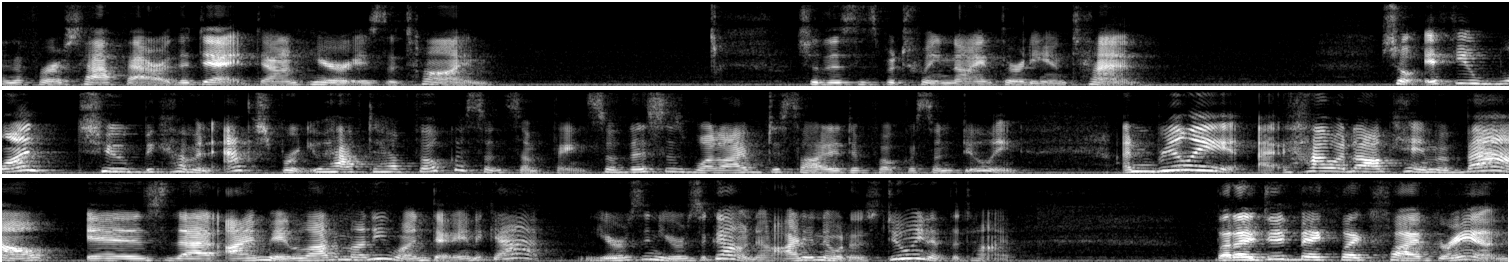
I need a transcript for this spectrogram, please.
in the first half hour of the day. Down here is the time. So this is between 9.30 and 10. So if you want to become an expert, you have to have focus on something. So this is what I've decided to focus on doing. And really, uh, how it all came about is that I made a lot of money one day in a gap years and years ago. Now, I didn't know what I was doing at the time, but I did make like five grand.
